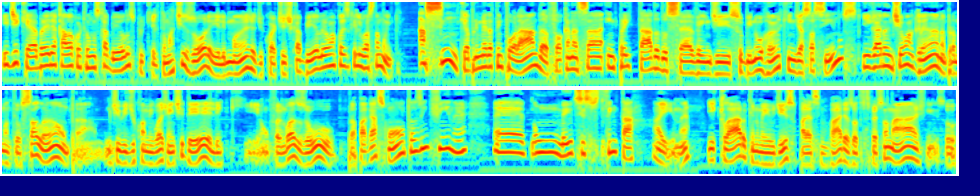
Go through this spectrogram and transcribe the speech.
e de quebra ele acaba cortando os cabelos porque ele tem uma tesoura e ele manja de corte de cabelo e é uma coisa que ele gosta muito. Assim que a primeira temporada foca nessa empreitada do Seven de subir no ranking de assassinos e garantir uma grana para manter o salão, para dividir com o amigo agente dele, que é um frango azul, para pagar as contas, enfim, né? É um meio de se sustentar aí, né? E claro que no meio disso aparecem várias outras personagens. O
